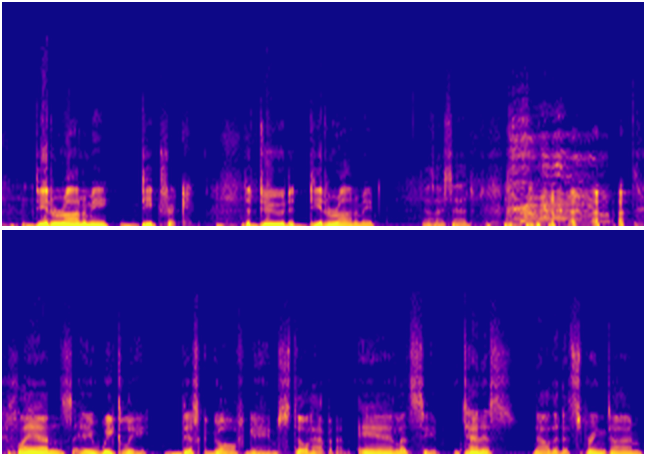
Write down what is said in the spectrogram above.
Deuteronomy, Dietrich, the dude, Deuteronomy, as I said, plans a weekly disc golf game still happening. And let's see, tennis. Now that it's springtime,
